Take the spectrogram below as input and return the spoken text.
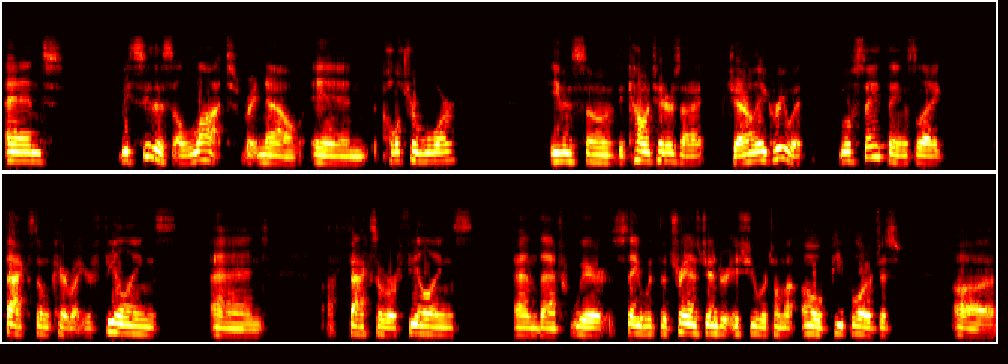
And we see this a lot right now in the culture war. Even some of the commentators that I generally agree with will say things like, facts don't care about your feelings, and uh, facts over feelings, and that we're, say with the transgender issue, we're talking about, oh, people are just uh,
